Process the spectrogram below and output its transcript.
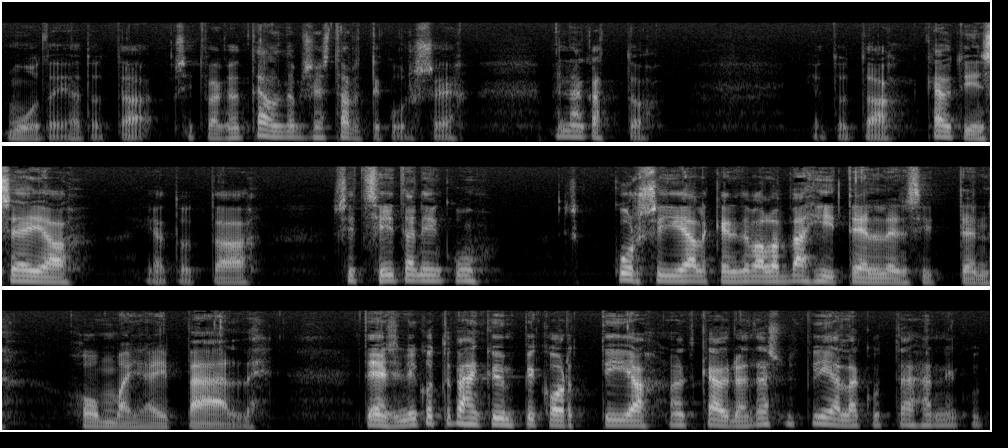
muuta, ja tota, sitten vaikka täällä on tämmöisiä starttikursseja, mennään katsoa. Ja tota, käytiin se, ja, ja tota, sitten siitä niin kuin kurssin jälkeen niin tavallaan vähitellen sitten homma jäi päälle. Et ensin niin vähän kymppikorttia, ja no, käydään tässä nyt vielä, kun tähän niin kuin,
